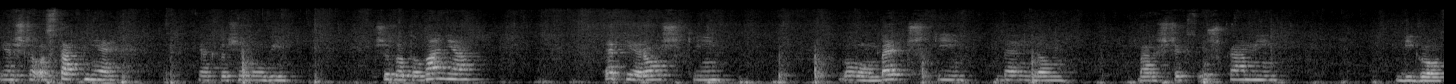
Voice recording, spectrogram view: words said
jeszcze ostatnie, jak to się mówi, przygotowania. Te pierożki, gołąbeczki będą, barszczyk z uszkami, bigos.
